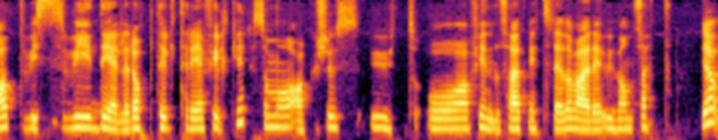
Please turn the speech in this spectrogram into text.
at hvis vi deler opp til tre fylker, så må Akershus ut og finne seg et nytt sted å være uansett. Ja,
